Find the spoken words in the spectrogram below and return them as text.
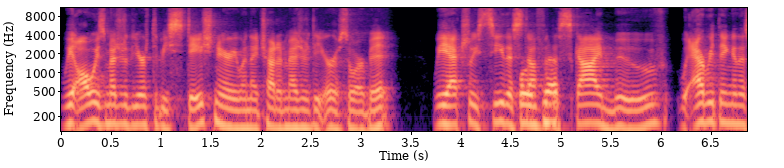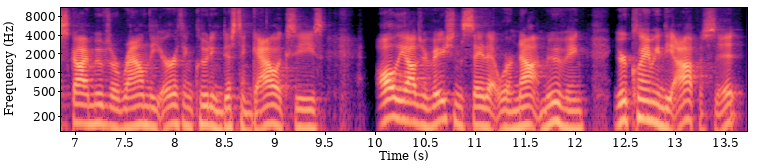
We always measure the Earth to be stationary when they try to measure the Earth's orbit. We actually see the stuff in the sky move. Everything in the sky moves around the Earth, including distant galaxies. All the observations say that we're not moving. You're claiming the opposite.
